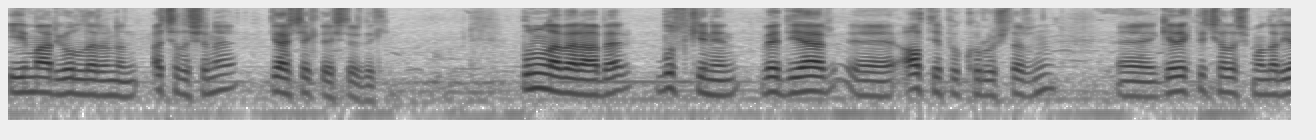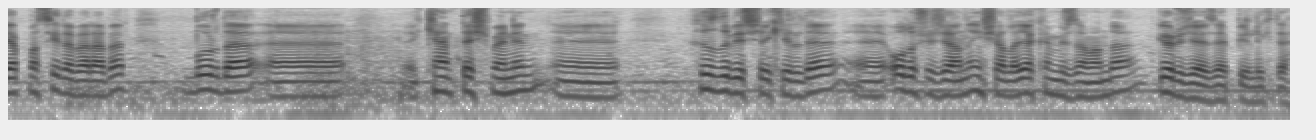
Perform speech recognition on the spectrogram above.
imar yollarının açılışını gerçekleştirdik. Bununla beraber BUSKİ'nin ve diğer e, altyapı kuruluşlarının e, gerekli çalışmaları yapmasıyla beraber burada e, kentleşmenin e, hızlı bir şekilde e, oluşacağını inşallah yakın bir zamanda göreceğiz hep birlikte.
